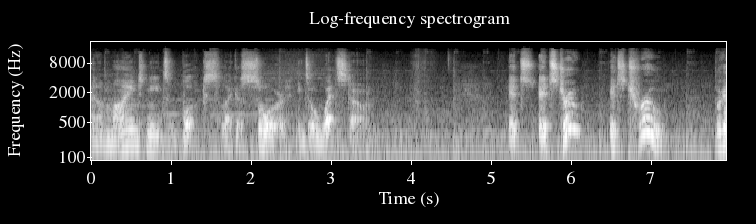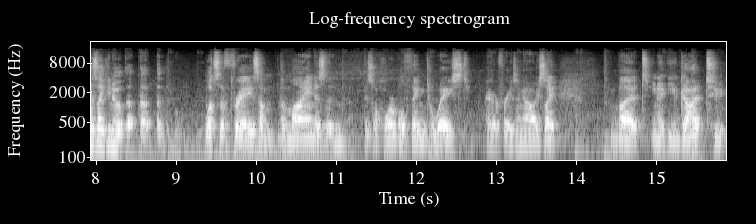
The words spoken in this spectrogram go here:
and a mind needs books like a sword needs a whetstone. It's it's true. It's true, because like you know, uh, uh, what's the phrase? Um, the mind is an is a horrible thing to waste. Paraphrasing, obviously, but you know, you got to.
